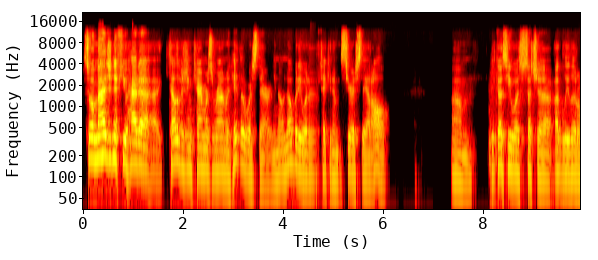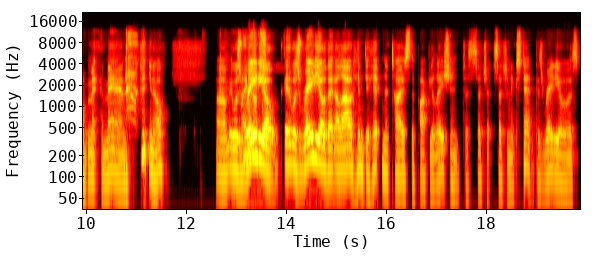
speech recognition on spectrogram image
So imagine if you had a, a television cameras around when Hitler was there. You know, nobody would have taken him seriously at all, um, because he was such a ugly little ma- man. you know, um, it was not radio. It was radio that allowed him to hypnotize the population to such a such an extent because radio is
